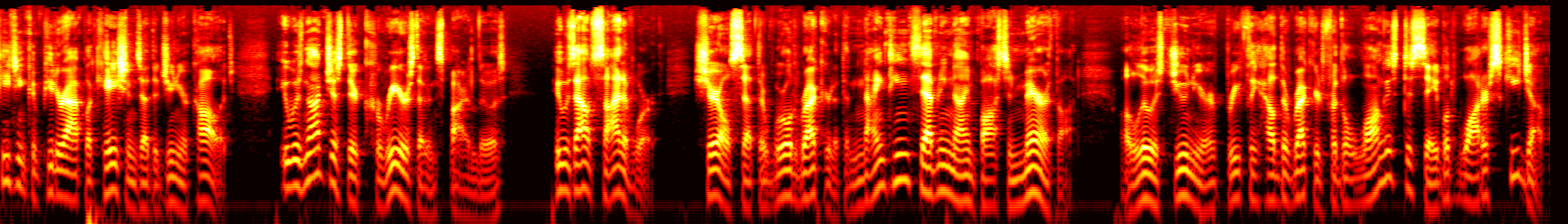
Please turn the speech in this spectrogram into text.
teaching computer applications at the junior college. It was not just their careers that inspired Lewis, it was outside of work. Cheryl set the world record at the 1979 Boston Marathon, while Lewis Jr. briefly held the record for the longest disabled water ski jump.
